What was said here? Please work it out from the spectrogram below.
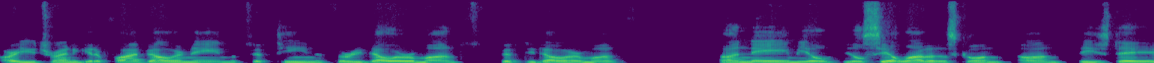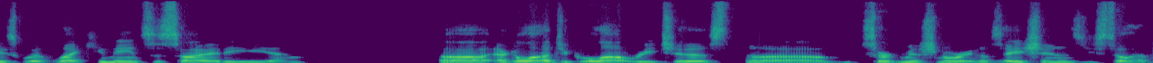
are you trying to get a five dollar name, a fifteen, a thirty dollar a month, fifty dollar a month uh, name? You'll you'll see a lot of this going on these days with like Humane Society and uh, ecological outreaches, uh, certain mission organizations. You still have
